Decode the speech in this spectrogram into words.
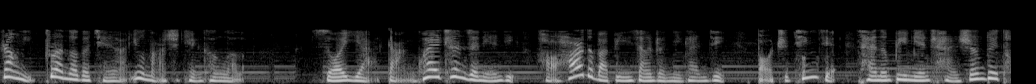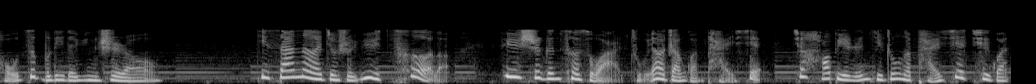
让你赚到的钱啊又拿去填坑了了。所以啊，赶快趁着年底，好好的把冰箱整理干净，保持清洁，才能避免产生对投资不利的运势哦。第三呢，就是预测了。浴室跟厕所啊，主要掌管排泄，就好比人体中的排泄器官。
